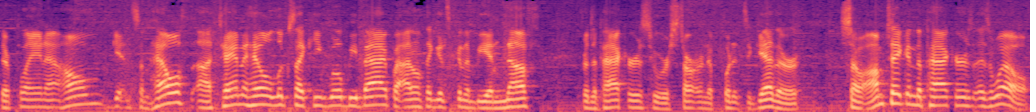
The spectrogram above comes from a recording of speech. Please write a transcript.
They're playing at home, getting some health. Uh, Tannehill looks like he will be back, but I don't think it's going to be enough for the Packers who are starting to put it together. So I'm taking the Packers as well.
